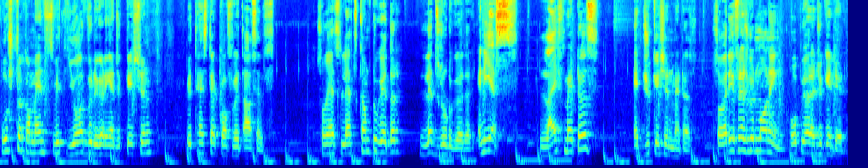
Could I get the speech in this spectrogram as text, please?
Post your comments with your view regarding education with hashtag coffee with ourselves. So, guys, let's come together, let's grow together. And yes, life matters, education matters. So, very fresh good morning. Hope you are educated.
